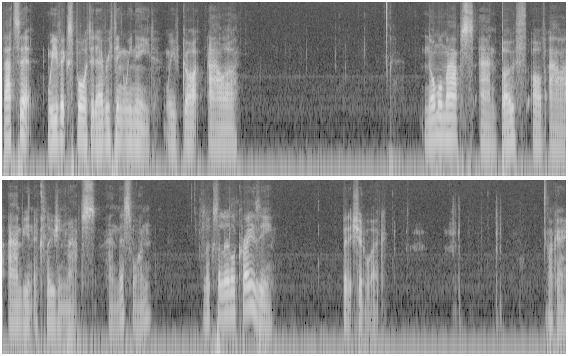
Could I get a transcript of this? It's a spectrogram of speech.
That's it. We've exported everything we need. We've got our normal maps and both of our ambient occlusion maps. And this one looks a little crazy, but it should work. Okay.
